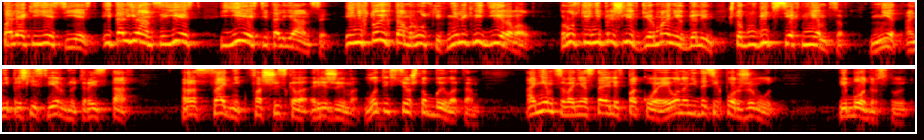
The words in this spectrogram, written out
Поляки есть, есть. Итальянцы есть, есть итальянцы. И никто их там, русских, не ликвидировал. Русские не пришли в Германию, в Берлин, чтобы убить всех немцев. Нет, они пришли свергнуть Рейстав, рассадник фашистского режима. Вот и все, что было там. А немцев они оставили в покое, и он они до сих пор живут и бодрствуют.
